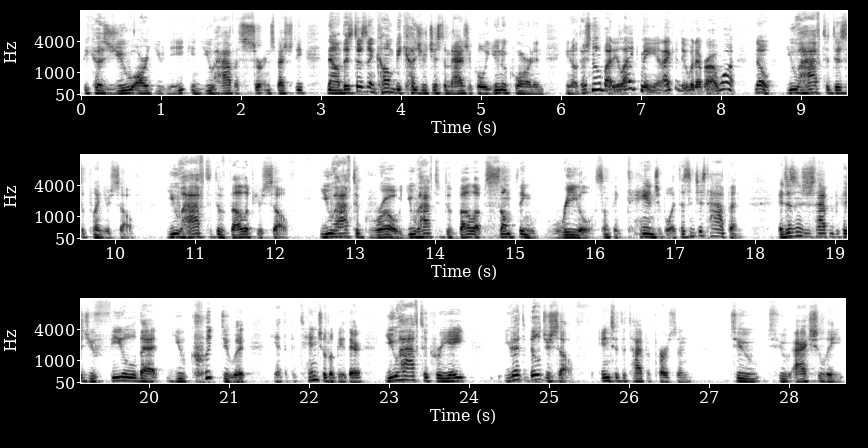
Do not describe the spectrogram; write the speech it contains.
because you are unique and you have a certain specialty. Now, this doesn't come because you're just a magical unicorn and, you know, there's nobody like me and I can do whatever I want. No, you have to discipline yourself. You have to develop yourself you have to grow. You have to develop something real, something tangible. It doesn't just happen. It doesn't just happen because you feel that you could do it. You have the potential to be there. You have to create, you have to build yourself into the type of person to to actually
